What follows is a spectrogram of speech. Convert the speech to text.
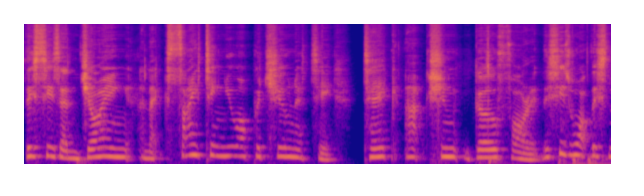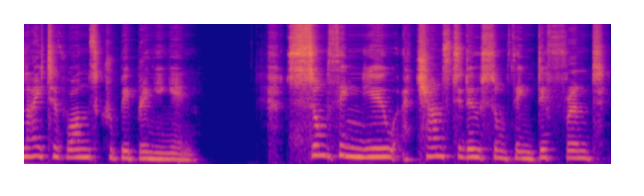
This is enjoying an exciting new opportunity. Take action, go for it. This is what this Knight of Wands could be bringing in. Something new, a chance to do something different.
